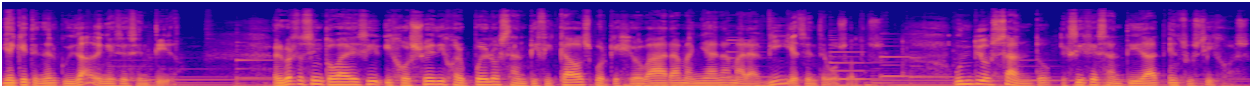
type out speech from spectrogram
Y hay que tener cuidado en ese sentido. El verso 5 va a decir, y Josué dijo al pueblo, santificaos porque Jehová hará mañana maravillas entre vosotros. Un Dios santo exige santidad en sus hijos.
